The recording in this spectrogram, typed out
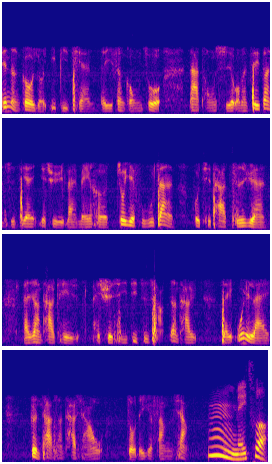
先能够有一笔钱的一份工作，那同时我们这一段时间也许来媒合就业服务站或其他资源，来让他可以来学习一技之长，让他在未来更踏上他想要走的一个方向。嗯，没错。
